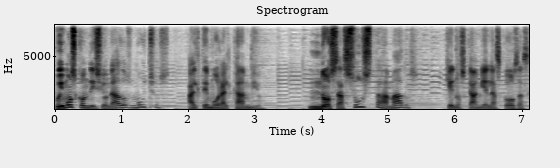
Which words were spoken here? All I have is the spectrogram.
Fuimos condicionados muchos al temor al cambio. Nos asusta, amados, que nos cambien las cosas,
